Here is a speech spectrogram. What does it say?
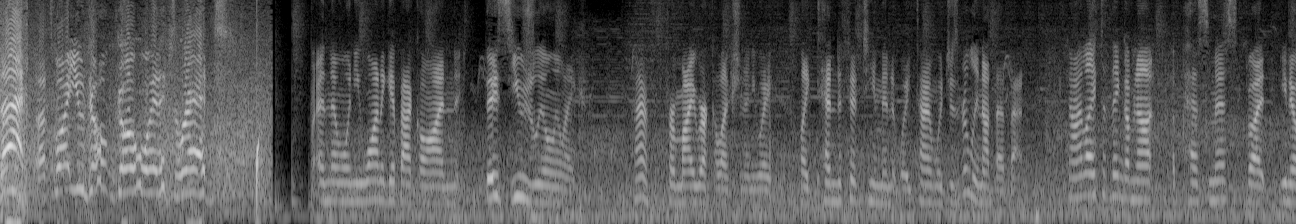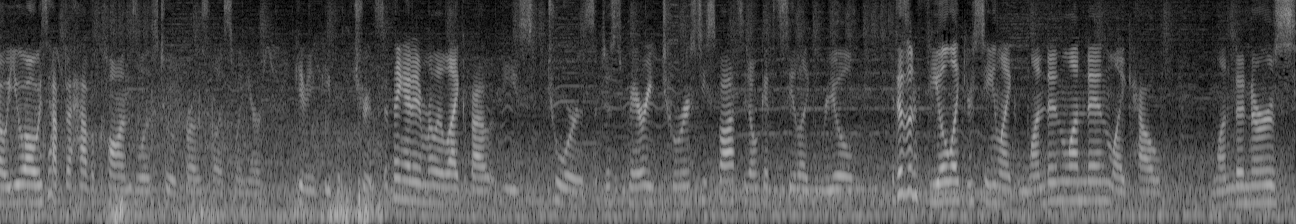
That! That's why you don't go when it's red. And then when you want to get back on, it's usually only like from my recollection anyway, like 10 to 15 minute wait time, which is really not that bad. Now, I like to think I'm not a pessimist, but you know, you always have to have a cons list to a pros list when you're giving people the truth. The thing I didn't really like about these tours, just very touristy spots. You don't get to see like real, it doesn't feel like you're seeing like London, London, like how Londoners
